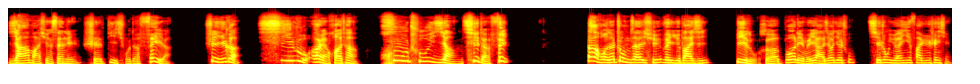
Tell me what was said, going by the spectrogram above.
亚马逊森林是地球的肺啊，是一个吸入二氧化碳、呼出氧气的肺。大火的重灾区位于巴西、秘鲁和玻利维亚交界处，其中原因发人深省。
